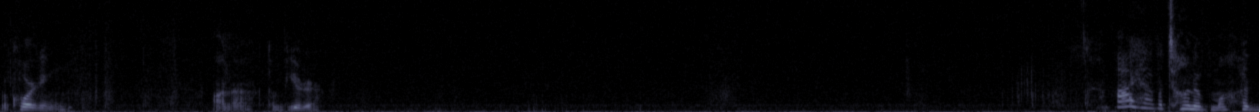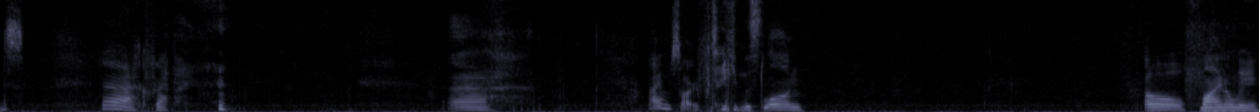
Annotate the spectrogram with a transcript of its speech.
recording on a computer. I have a ton of mods. Ah, crap. uh, I'm sorry for taking this long. Oh, finally.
